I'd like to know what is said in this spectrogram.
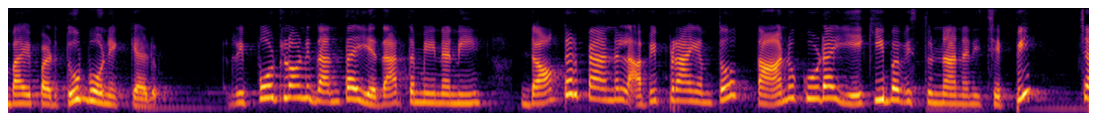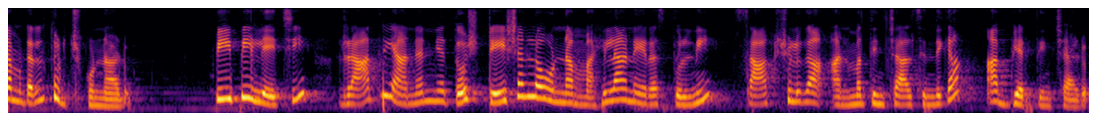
భయపడుతూ బోనెక్కాడు. రిపోర్ట్లోనిదంతా యథార్థమేనని డాక్టర్ ప్యానెల్ అభిప్రాయంతో తాను కూడా ఏకీభవిస్తున్నానని చెప్పి చెమటలు తుడుచుకున్నాడు. పీపీ లేచి రాత్రి అనన్యతో స్టేషన్లో ఉన్న మహిళా నేరస్తుల్ని సాక్షులుగా అనుమతించాల్సిందిగా అభ్యర్థించాడు.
